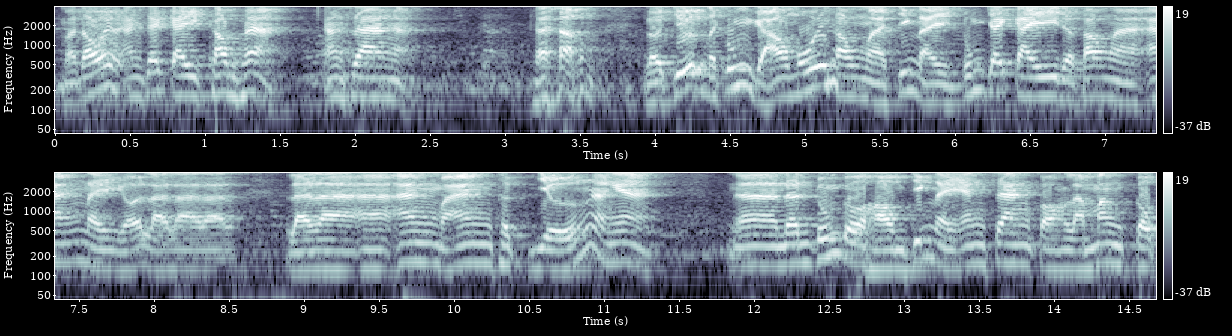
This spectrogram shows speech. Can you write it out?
mà đói ăn trái cây không ha ăn sang à. rồi trước là cúng gạo muối không mà chuyến này cúng trái cây được không à? Ăn này gọi là là là là, là à, ăn mà ăn thực dưỡng à nha à, nên cúng cô hồn chuyến này ăn sang toàn là măng cục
